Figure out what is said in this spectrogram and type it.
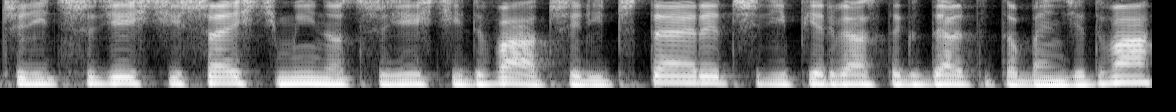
czyli 36 minus 32, czyli 4, czyli pierwiastek z delty to będzie 2.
